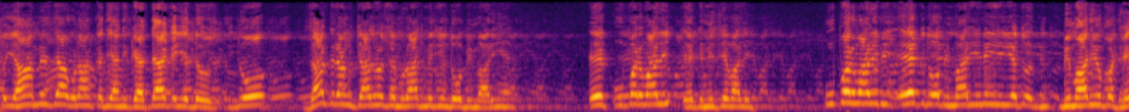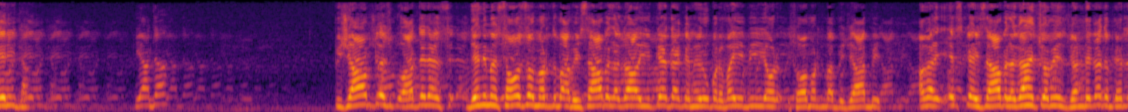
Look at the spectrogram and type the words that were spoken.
تو یہاں مرزا غلام قدیانی کہتا ہے کہ یہ دو دو زرد رنگ چادروں سے مراد میری دو بیماری ہیں۔ ایک اوپر والی، ایک نیچے والی۔ اوپر والی بھی ایک دو بیماری نہیں، یہ تو بیماریوں کا ڈھیر ہی تھا۔ کیا تھا؟ پیشاب تو اس کو آتے تھے، دن میں سو سو مرتبہ حساب لگاؤ، یہ کہتا ہے کہ میرے اوپر وہی بھی اور سو مرتبہ پیشاب بھی۔ اگر اس کا حساب لگائیں چوبیس گھنٹے کا تو پھر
